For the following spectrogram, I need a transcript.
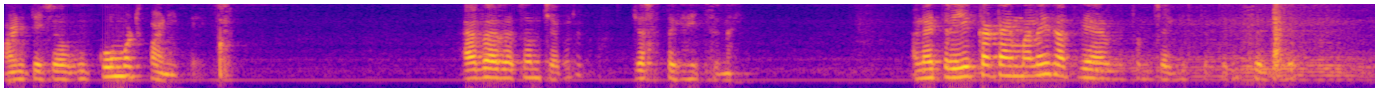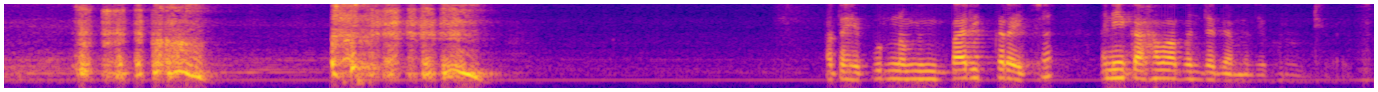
आणि त्याच्यावरून कोमट पाणी प्यायचं. अर्धा अर्धा चमचा बरं का. जास्त घ्यायचं नाही. आणि नाहीतर एका टायमालाही रात्री अर्धा चमचा घेतलं तरी चालतं. आता हे पूर्ण बारीक करायचं आणि एका हवाबंद डब्यामध्ये भरून ठेवायचं.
